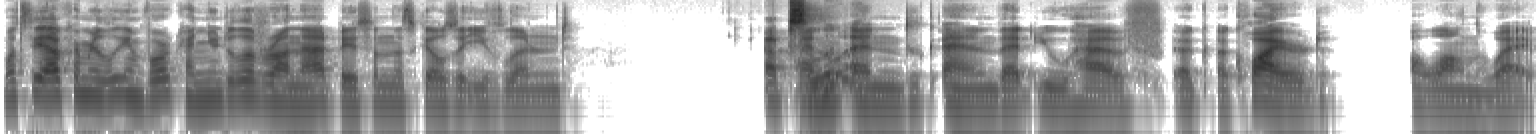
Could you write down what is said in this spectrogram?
What's the outcome you're looking for? Can you deliver on that based on the skills that you've learned and absolutely and and that you have acquired along the way.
